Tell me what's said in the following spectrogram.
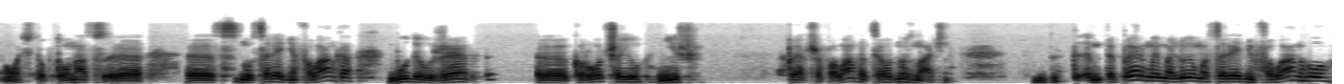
Ось, тобто у нас е, е, ну, середня фаланга буде вже е, коротшою, ніж перша фаланга, це однозначно. Тепер ми малюємо середню фалангу,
